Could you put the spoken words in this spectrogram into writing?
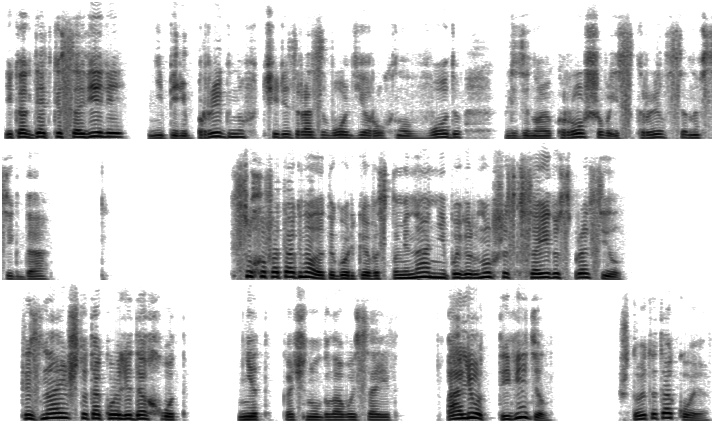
и как дядька Савелий, не перепрыгнув через разводье, рухнул в воду, в ледяное крошево и скрылся навсегда. Сухов отогнал это горькое воспоминание и, повернувшись к Саиду, спросил. «Ты знаешь, что такое ледоход?» «Нет», — качнул головой Саид. «А лед ты видел? Что это такое?»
